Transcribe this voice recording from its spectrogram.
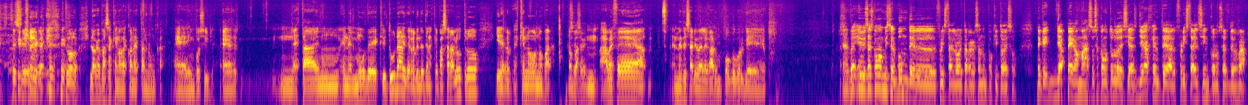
Sí, sí. Todo. Lo que pasa es que no desconectas nunca. Es imposible. Es- mm, estás en, un, en el mood de escritura y de repente tienes que pasar al otro y de es que no, no para. No Sí, para. sí. Mm, A veces es necesario delegar un poco porque... pff, es Oye, verdad. ¿Y sabes cómo han visto el boom del freestyle? Ahorita regresando un poquito a eso. De que ya pega más. O sea, como tú lo decías, llega gente al freestyle sin conocer del rap,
